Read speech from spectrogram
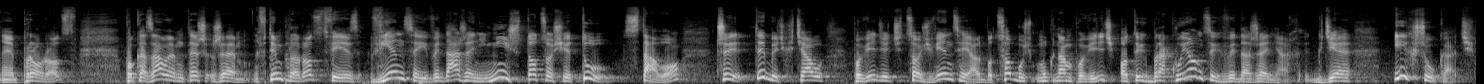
e, proroctw. Pokazałem też, że w tym proroctwie jest więcej wydarzeń niż to, co się tu stało. Czy ty byś chciał powiedzieć coś więcej, albo co byś mógł nam powiedzieć o tych brakujących wydarzeniach, gdzie ich szukać?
